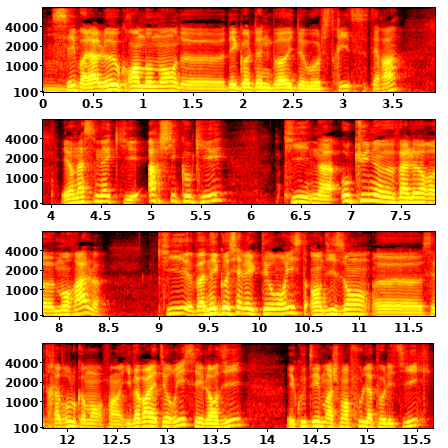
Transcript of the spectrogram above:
Hmm. C'est voilà le grand moment de, des Golden Boys de Wall Street, etc. Et on a ce mec qui est archi coquet, qui n'a aucune valeur euh, morale, qui va négocier avec les terroristes en disant euh, c'est très drôle comment. Enfin, il va voir les terroristes et il leur dit écoutez, moi je m'en fous de la politique.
